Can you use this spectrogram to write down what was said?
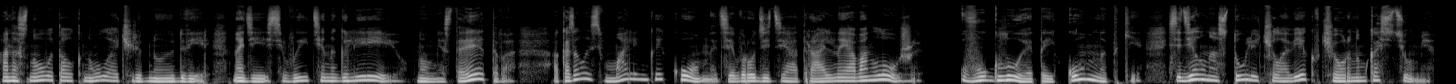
она снова толкнула очередную дверь, надеясь выйти на галерею, но вместо этого оказалась в маленькой комнате, вроде театральной аванложи. В углу этой комнатки сидел на стуле человек в черном костюме.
